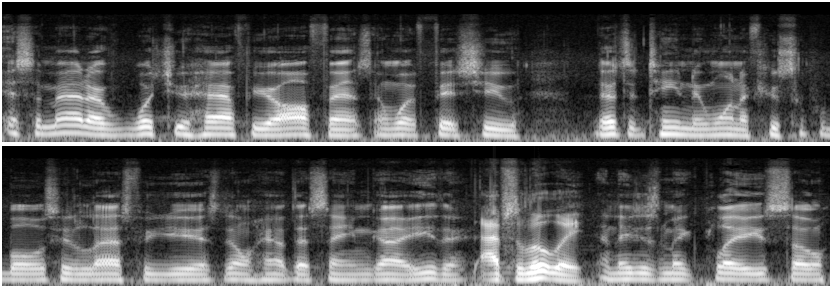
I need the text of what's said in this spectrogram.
it's a matter of what you have for your offense and what fits you. There's a team that won a few Super Bowls here the last few years. They don't have that same guy either. Absolutely. and they just make plays. So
